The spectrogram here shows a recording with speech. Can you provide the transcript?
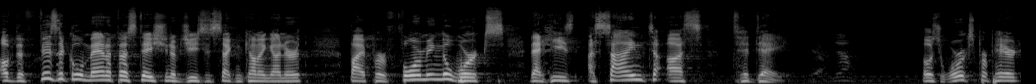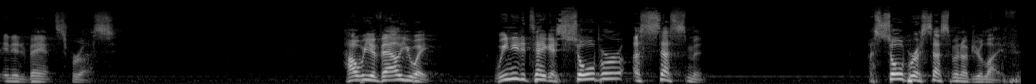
of the physical manifestation of Jesus' second coming on earth by performing the works that He's assigned to us today. Those works prepared in advance for us. How we evaluate. We need to take a sober assessment, a sober assessment of your life.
